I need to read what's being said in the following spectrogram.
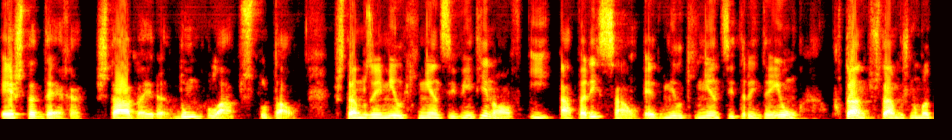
esta terra está à beira de um colapso total. Estamos em 1529 e a aparição é de 1531. Portanto, estamos numa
